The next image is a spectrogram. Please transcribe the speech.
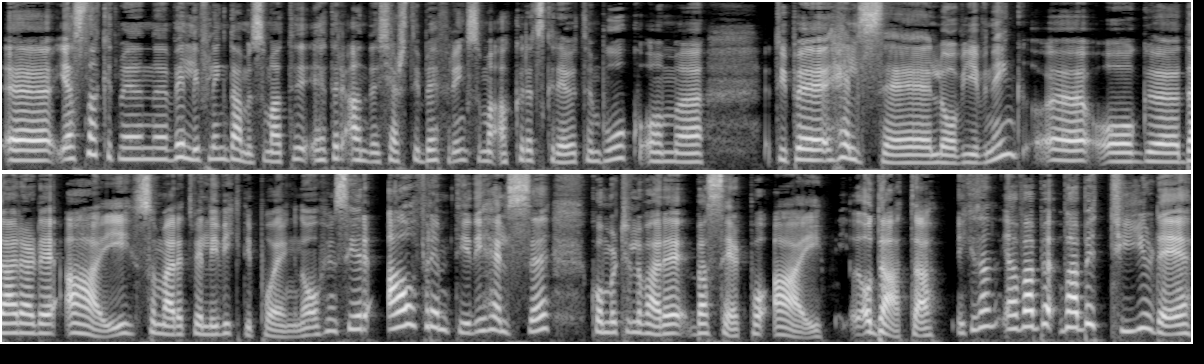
Uh, jeg snakket med en veldig flink dame som heter Anne Kjersti Befring, som har akkurat skrevet en bok om uh, type helselovgivning, og der er det AI som er et veldig viktig poeng nå. Hun sier all fremtidig helse kommer til å være basert på AI og data. Ikke sant? Ja, hva, hva, betyr det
